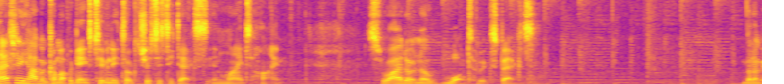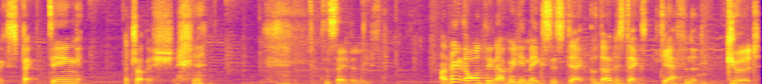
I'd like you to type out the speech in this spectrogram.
I actually haven't come up against too many Toxtricity decks in my time. So I don't know what to expect. But I'm expecting a Trubbish, to say the least. I think the one thing that really makes this deck, although this deck's definitely good,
